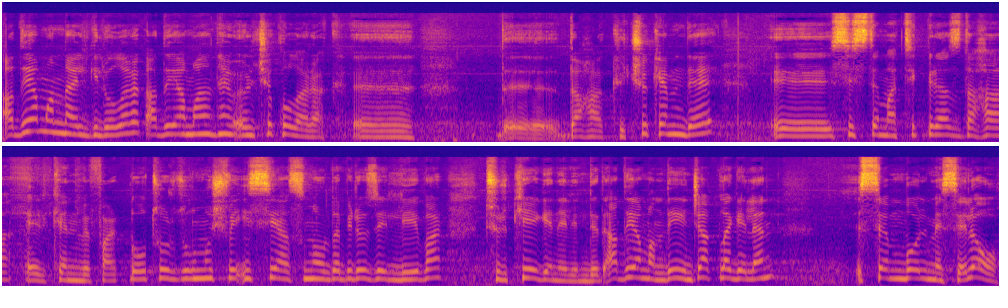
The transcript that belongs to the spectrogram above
Adıyaman'la ilgili olarak Adıyaman hem ölçek olarak e, daha küçük hem de e, sistematik biraz daha erken ve farklı oturtulmuş ve İSİAS'ın orada bir özelliği var. Türkiye genelinde de Adıyaman deyince akla gelen sembol mesele o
